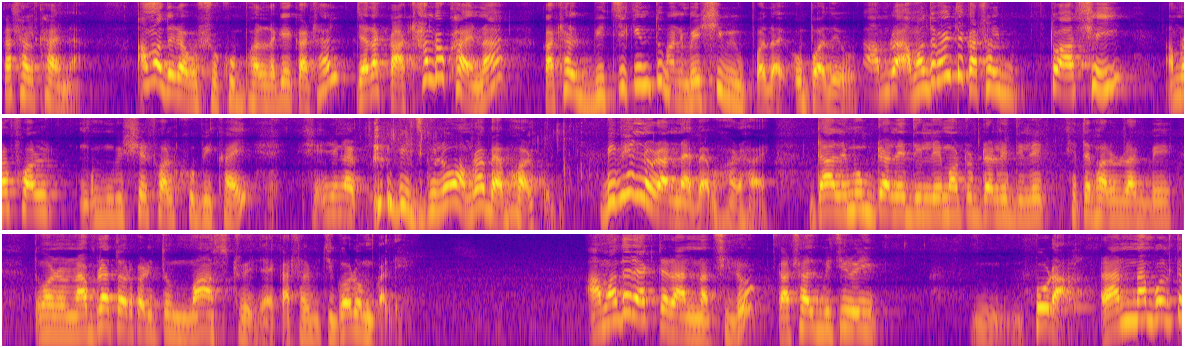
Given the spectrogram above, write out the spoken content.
কাঁঠাল খায় না। আমাদের অবশ্য খুব ভালো লাগে কাঁঠাল। যারা কাঁঠালও খায় না, কাঁঠাল বিচি কিন্তু মানে বেশি উপাদায় উপাদেয়। আমরা আমাদের বাড়িতে কাঁঠাল তো আসেই আমরা ফল, গ্রীষ্মের ফল খুবই খাই। সেই জন্য বীজগুলোও আমরা ব্যবহার করি। বিভিন্ন রান্নায় ব্যবহার হয়। ডালে মুগ ডালে দিলে, মটর ডালে দিলে খেতে ভালো লাগবে। তোমার নাবড়া তরকারি তো মাস্ট হয়ে যায় কাঁঠাল বিচি গরমকালে। আমাদের একটা রান্না ছিল, কাঁঠাল বিচির ওই পোড়া। রান্না বলতে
